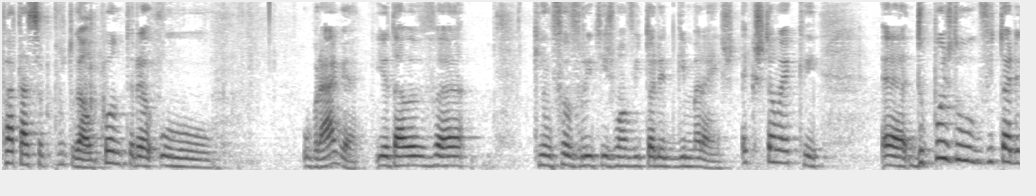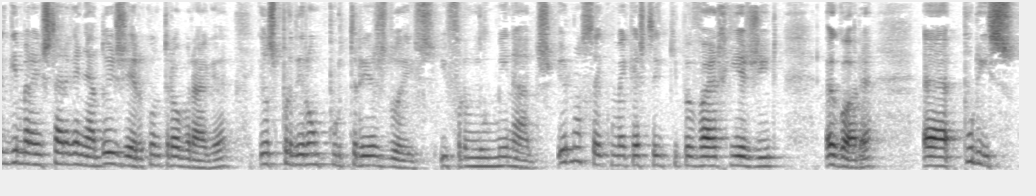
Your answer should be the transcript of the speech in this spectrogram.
para a Taça de Portugal contra o, o Braga, eu dava aqui um favoritismo ao Vitória de Guimarães. A questão é que Uh, depois do Vitória de Guimarães estar a ganhar 2-0 contra o Braga, eles perderam por 3-2 e foram eliminados. Eu não sei como é que esta equipa vai reagir agora. Uh, por isso,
